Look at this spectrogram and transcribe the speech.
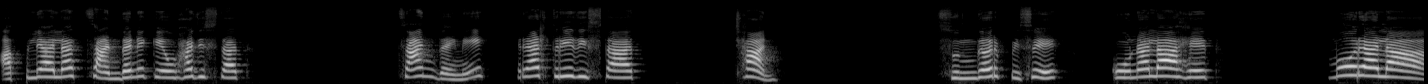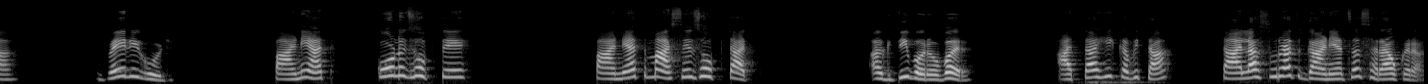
आपल्याला चांदणे केव्हा दिसतात? चांदणे रात्री दिसतात. छान. सुंदर पिसे कोणाला आहेत? मोराला. व्हेरी गुड पाण्यात कोण झोपते? पाण्यात मासे झोपतात. अगदी बरोबर. आता ही कविता तालासुरात गाण्याचा सराव करा.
